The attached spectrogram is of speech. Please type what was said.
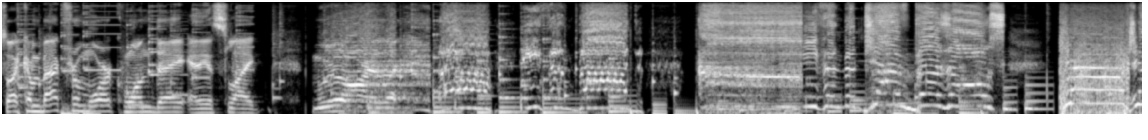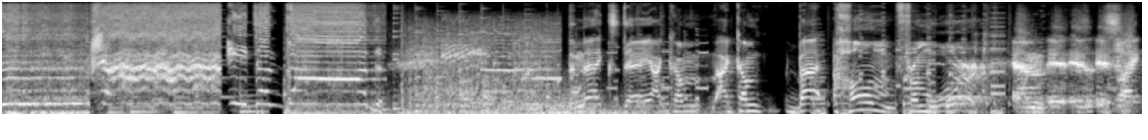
So I come back from work one day and it's like, like, Ah, Ethan bad! Ah, Ethan but Jeff Bezos! Ah, Ethan bad! the next day I come, I come back home from work and it, it, it's like,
